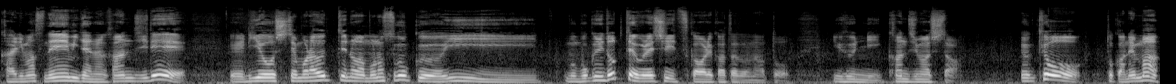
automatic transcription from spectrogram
あ帰りますね、みたいな感じで、えー、利用してもらうっていうのはものすごくいい、もう僕にとっては嬉しい使われ方だなというふうに感じました。今日とかね、まあ、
